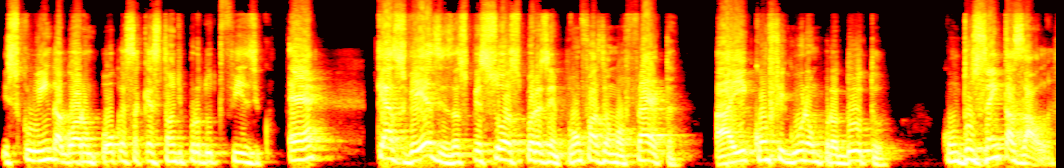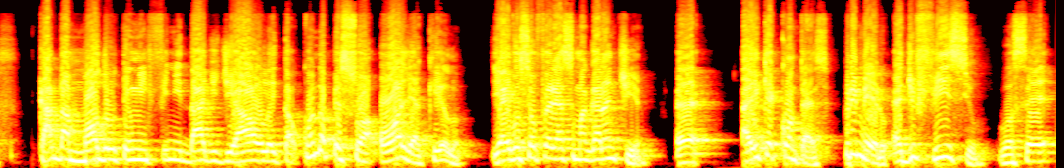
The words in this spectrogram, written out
excluindo agora um pouco essa questão de produto físico. É que às vezes as pessoas, por exemplo, vão fazer uma oferta, aí configuram um produto com 200 aulas. cada módulo tem uma infinidade de aula e tal. Quando a pessoa olha aquilo, e aí você oferece uma garantia. É, aí o que acontece? Primeiro, é difícil você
